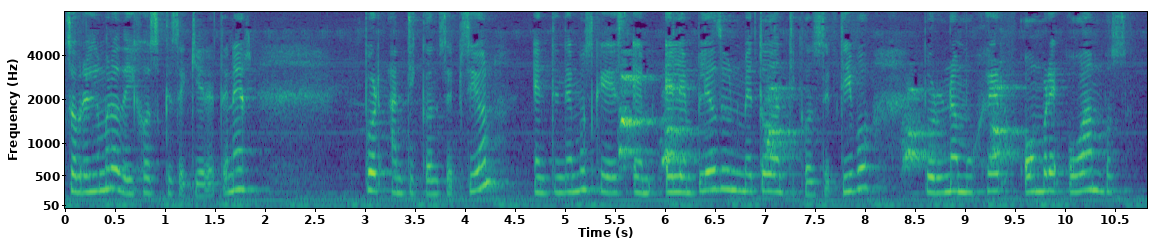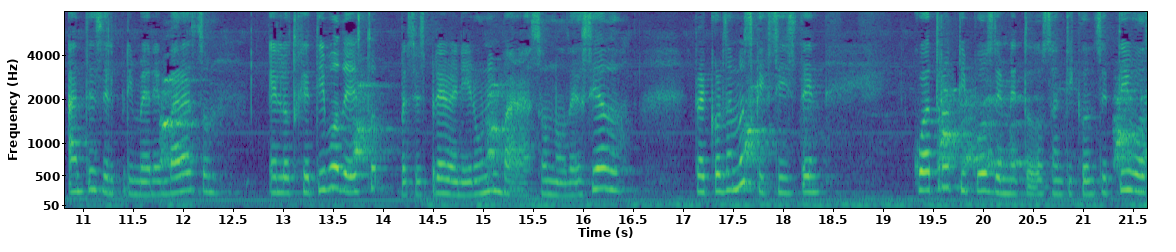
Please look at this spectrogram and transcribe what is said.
sobre el número de hijos que se quiere tener. Por anticoncepción entendemos que es em, el empleo de un método anticonceptivo por una mujer, hombre o ambos antes del primer embarazo. El objetivo de esto pues, es prevenir un embarazo no deseado. Recordemos que existen cuatro tipos de métodos anticonceptivos.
